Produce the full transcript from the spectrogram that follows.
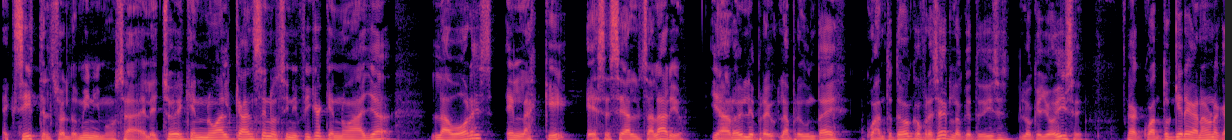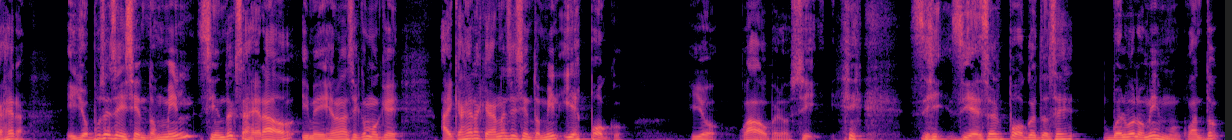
existe el sueldo mínimo. O sea, el hecho de que no alcance no significa que no haya labores en las que ese sea el salario. Y ahora la pregunta es, ¿cuánto tengo que ofrecer? Lo que tú dices, lo que yo hice. O sea, ¿cuánto quiere ganar una cajera? Y yo puse 600 mil siendo exagerado y me dijeron así como que hay cajeras que ganan 600 mil y es poco. Y yo, wow, pero sí, sí, sí, eso es poco, entonces vuelvo a lo mismo. ¿Cuánto,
